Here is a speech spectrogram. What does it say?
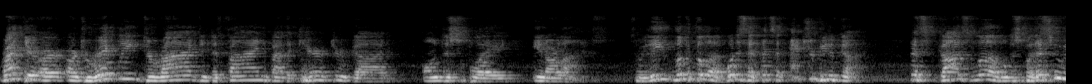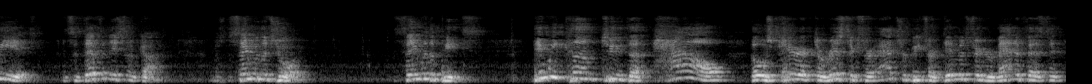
right there are, are directly derived and defined by the character of God on display in our lives. So we look at the love. What is that? That's an attribute of God. That's God's love on display. That's who He is. It's the definition of God. Same with the joy. Same with the peace. Then we come to the how those characteristics or attributes are demonstrated or manifested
